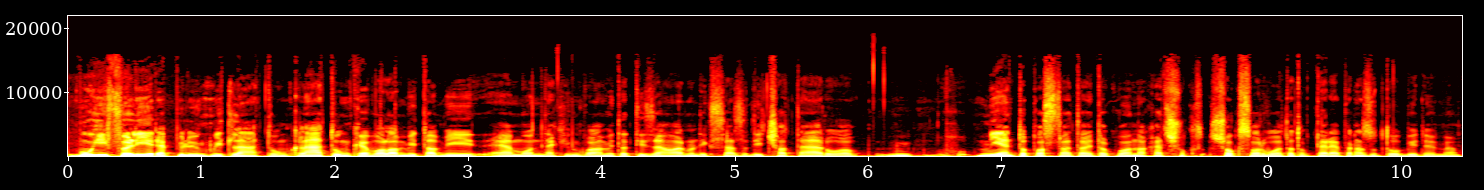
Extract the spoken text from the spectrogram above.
Muhi fölé repülünk, mit látunk? Látunk-e valamit, ami elmond nekünk valamit a 13. századi csatáról? Milyen tapasztalataitok vannak? Hát sok, sokszor voltatok terepen az utóbbi időben.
